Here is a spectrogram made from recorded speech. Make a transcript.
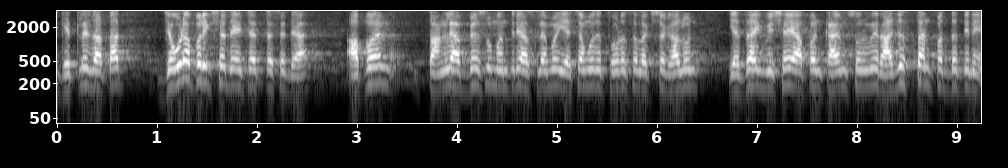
घेतले जातात. जेवढ्या परीक्षा द्यायच्या तसे द्या. आपण चांगले अभ्यासू मंत्री असल्यामुळे याच्यामध्ये थोडंसं लक्ष घालून याचा एक विषय आपण कायमस्वरूपी राजस्थान पद्धतीने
